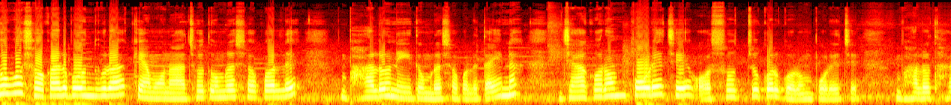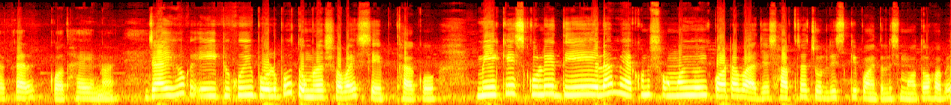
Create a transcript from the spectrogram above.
শুভ সকাল বন্ধুরা, কেমন আছো তোমরা সকলে? ভালো নেই তোমরা সকলে, তাই না? যা গরম পড়েছে, অসহ্যকর গরম পড়েছে, ভালো থাকার কথাই নয়। যাই হোক, এইটুকুই বলব, তোমরা সবাই সেফ থাকো। মেয়েকে স্কুলে দিয়ে এলাম, এখন সময় ওই কটা বাজে, সাতটা চল্লিশ কি পঁয়তাল্লিশ মতো হবে,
